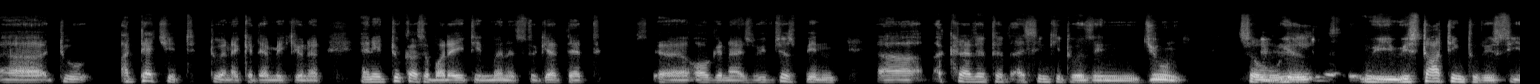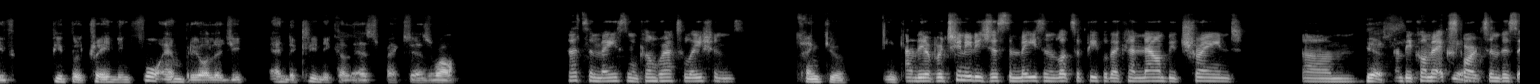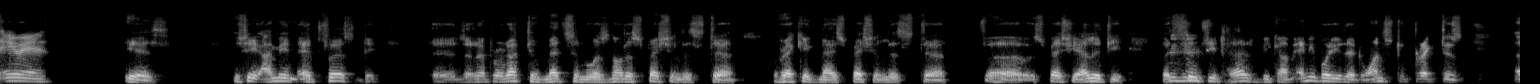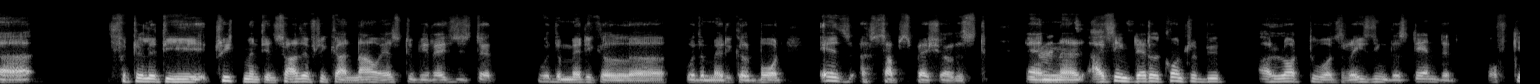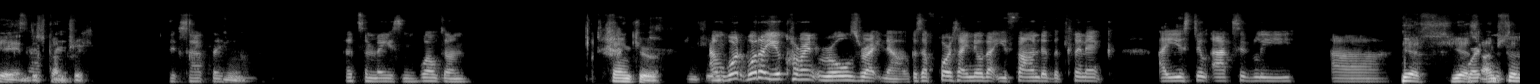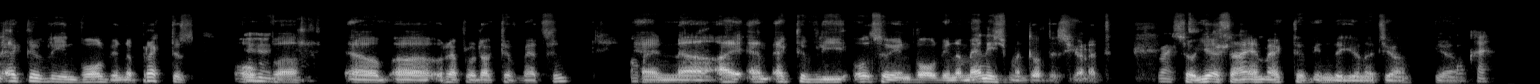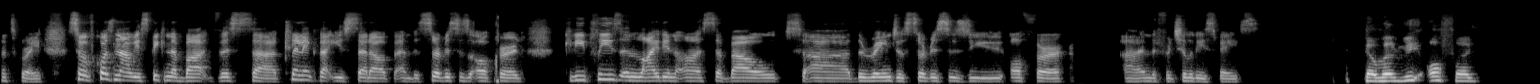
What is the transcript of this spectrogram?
uh, to attach it to an academic unit. And it took us about 18 minutes to get that uh, organized. We've just been uh, accredited, I think it was in June. So mm-hmm. we'll, we, we're starting to receive people training for embryology and the clinical aspects as well. That's amazing. Congratulations. Thank you. And the opportunity is just amazing. Lots of people that can now be trained um, yes. and become experts in this area. Yes. You see, I mean, at first, the, uh, the reproductive medicine was not a specialist, uh, recognized specialist uh, uh speciality. But mm-hmm. since it has become anybody that wants to practice uh, fertility treatment in South Africa now has to be registered with the medical uh, with the medical board is a subspecialist. And right. uh, I think that'll contribute a lot towards raising the standard of care exactly. in this country. Exactly. Mm. That's amazing. Well done. Thank you. And what, what are your current roles right now? Because, of course, I know that you founded the clinic. Are you still actively? Uh, yes, yes. Working? I'm still actively involved in the practice of mm-hmm. uh, uh, reproductive medicine. Okay. And uh, I am actively also involved in the management of this unit. Right. So, yes, I am active in the unit. Yeah. Yeah. Okay. That's great. So, of course, now we're speaking about this uh, clinic that you set up and the services offered. Could you please enlighten us about uh, the range of services you offer uh, in the fertility space? Yeah, well, we offer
